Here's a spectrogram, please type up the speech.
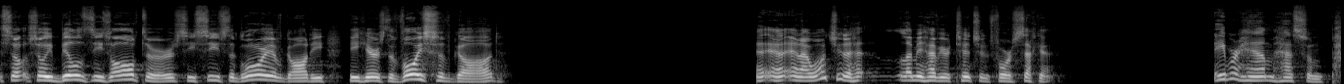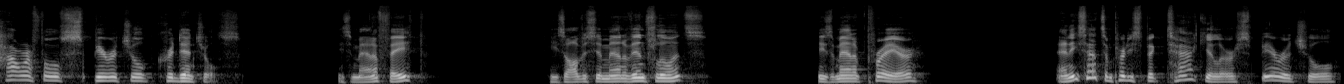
So, so he builds these altars. He sees the glory of God. He, he hears the voice of God. And, and I want you to ha- let me have your attention for a second. Abraham has some powerful spiritual credentials. He's a man of faith. He's obviously a man of influence, he's a man of prayer, and he's had some pretty spectacular spiritual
